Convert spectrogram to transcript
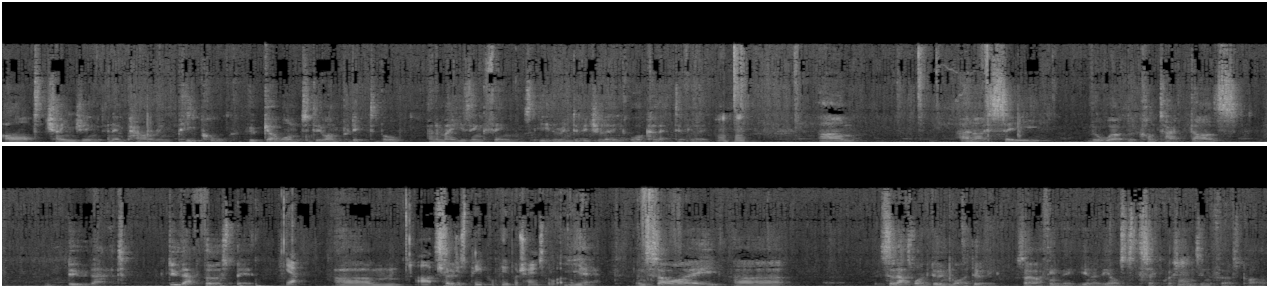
art changing and empowering people who go on to do unpredictable and amazing things, either individually or collectively. Um, and I see the work that Contact does do that, do that first bit Yeah, Um, Art so- changes people, people change the world. yeah, and so I, uh, so that's why I'm doing what I'm doing. So I think that you know the answer to the second question is in the first part.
